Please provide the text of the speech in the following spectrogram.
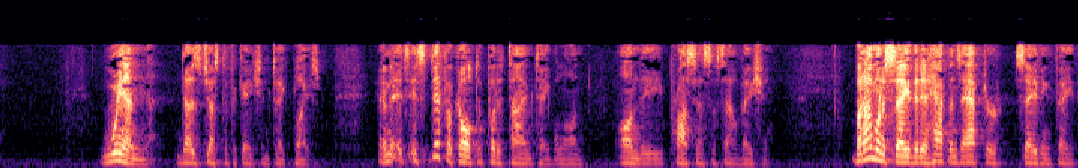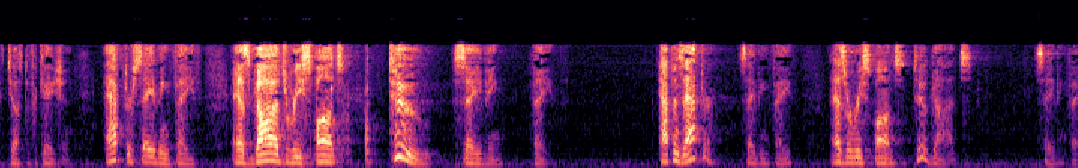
When does justification take place? And it's, it's difficult to put a timetable on, on the process of salvation. But I'm going to say that it happens after saving faith, justification. After saving faith, as God's response to saving. Happens after saving faith as a response to God's saving faith.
